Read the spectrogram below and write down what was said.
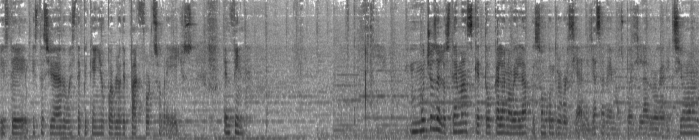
este, esta ciudad o este pequeño pueblo de Packford sobre ellos. En fin, muchos de los temas que toca la novela pues son controversiales, ya sabemos, pues la drogadicción,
